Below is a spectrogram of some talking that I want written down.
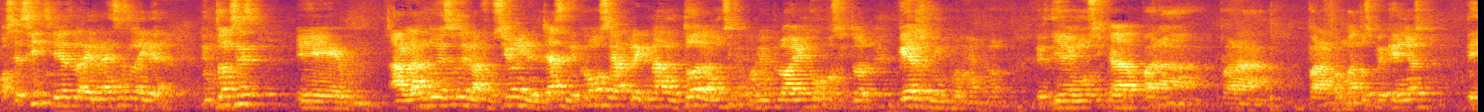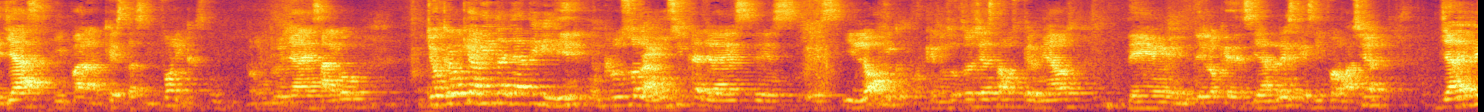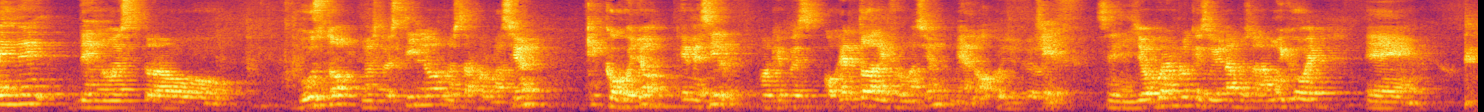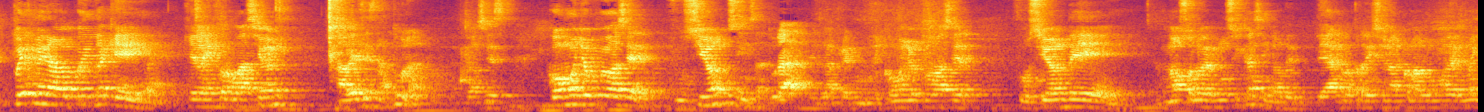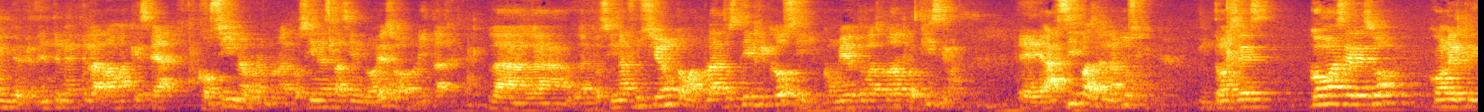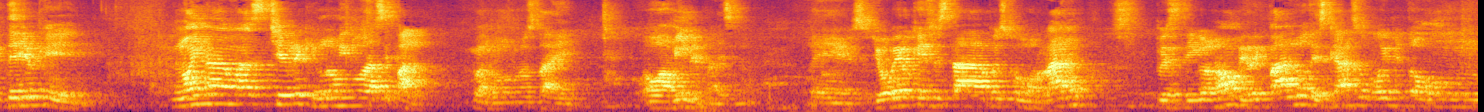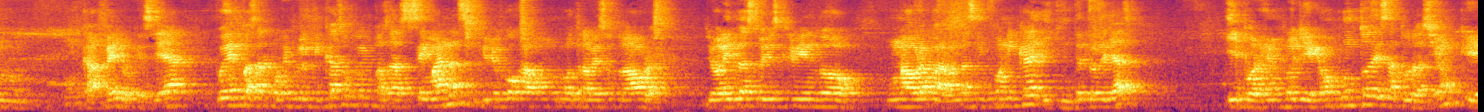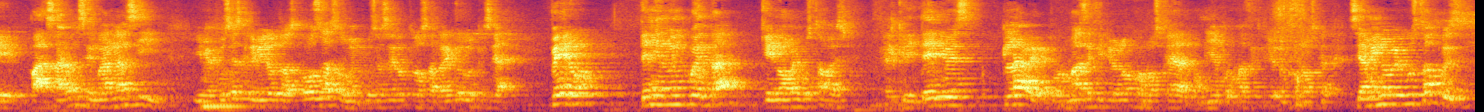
o sea, sí, sí, es la, esa es la idea. Entonces, eh, hablando eso de la fusión y del jazz y de cómo se ha pregnado en toda la música, por ejemplo, hay un compositor, Gershwin, por ejemplo, que tiene música para, para, para formatos pequeños de jazz y para orquestas sinfónicas. Por ejemplo, ya es algo, yo creo que ahorita ya dividir incluso la música ya es, es, es ilógico, porque nosotros ya estamos permeados de, de lo que decía Andrés, que es información. Ya depende de nuestro gusto, nuestro estilo, nuestra formación, ¿qué cojo yo? ¿Qué me sirve? Porque pues coger toda la información me aloco, yo creo. Sí. Sí, yo por ejemplo que soy una persona muy joven, eh, pues me he dado cuenta que, que la información a veces satura. Entonces, ¿cómo yo puedo hacer fusión sin saturar? Es la pregunta. ¿Y cómo yo puedo hacer fusión de no solo de música, sino de, de algo tradicional con algo moderno, independientemente de la rama que sea cocina? Por ejemplo, la cocina está haciendo eso ahorita. La, la, la cocina fusión toma platos típicos y convierte unas cosas loquísimas. Eh, así pasa en la música. Entonces, ¿cómo hacer eso? Con el criterio que no hay nada más chévere que uno mismo darse palo cuando uno está ahí. O a mí me parece, ¿no? Eh, yo veo que eso está pues como raro, pues digo, no, me doy palo, descanso, voy, me tomo un, un café, lo que sea. Pueden pasar, por ejemplo, en mi caso, pueden pasar semanas que yo coja un- otra vez otra obra. Yo ahorita estoy escribiendo una obra para banda sinfónica y quinteto de jazz. Y por ejemplo, llegué a un punto de saturación que pasaron semanas y, y me puse a escribir otras cosas o me puse a hacer otros arreglos, lo que sea. Pero teniendo en cuenta que no me gustaba eso. El criterio es clave, por más de que yo no conozca de armonía, por más de que yo no conozca. Si a mí no me gusta, pues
